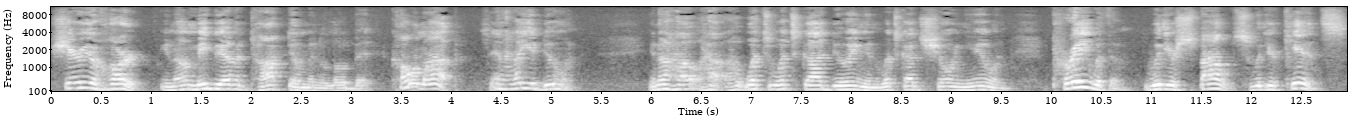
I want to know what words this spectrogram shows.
share your heart. You know, maybe you haven't talked to them in a little bit. Call them up, saying how you doing you know how, how what's what's God doing and what's God showing you, and pray with them, with your spouse, with your kids.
